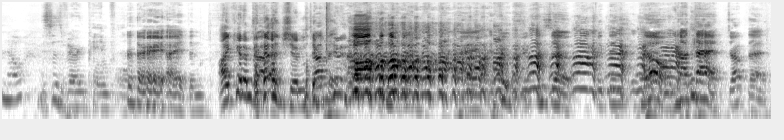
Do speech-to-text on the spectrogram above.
No. This is very painful. Alright, alright, then. I can Drop it. imagine. Like, Drop it. you- Alright, pick this up. Pick this. No, not that. Drop that.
